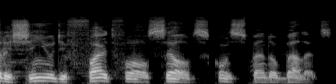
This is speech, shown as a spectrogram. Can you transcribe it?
trechinho de Fight for Ourselves com Spandau Ballet.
